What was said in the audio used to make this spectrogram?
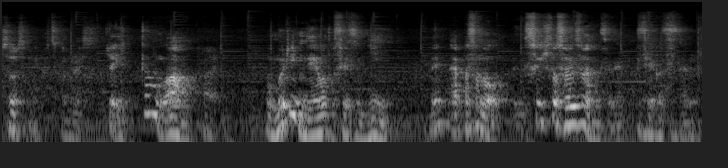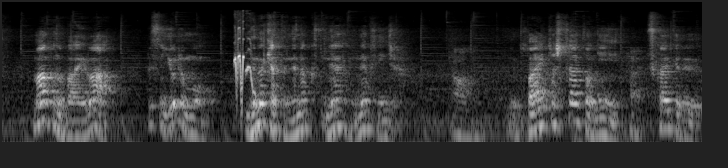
そうですね2日ぐらいです。じゃあ一旦ははい。もう無理に寝ようとせずに、ね、やっぱそのそういう人それぞれなんですよね生活スタイルマークの場合は別に夜も寝なきゃって寝なく寝な寝なくていいんじゃん。あバイトした後にはい。疲れてる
